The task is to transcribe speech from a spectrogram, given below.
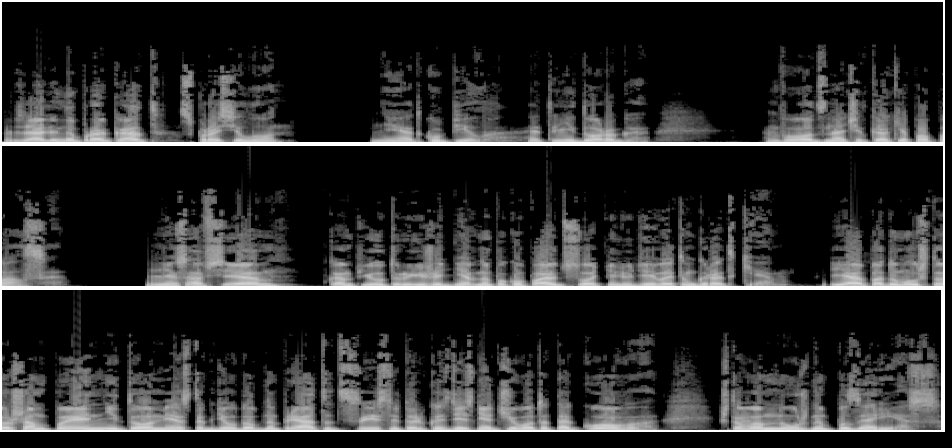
«Взяли на прокат?» — спросил он. Нет, купил. Это недорого. Вот, значит, как я попался. Не совсем. Компьютеры ежедневно покупают сотни людей в этом городке. Я подумал, что Шампейн не то место, где удобно прятаться, если только здесь нет чего-то такого, что вам нужно позарез.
